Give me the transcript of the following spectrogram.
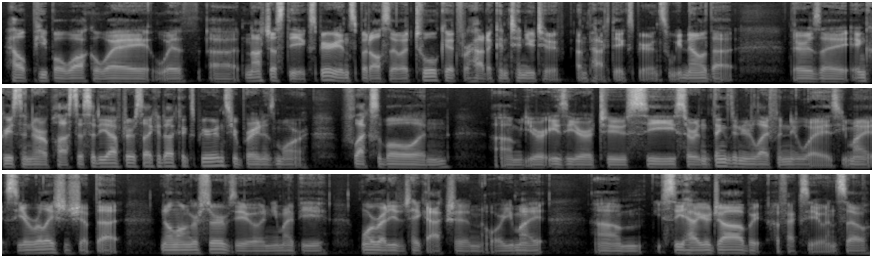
help people walk away with uh, not just the experience, but also a toolkit for how to continue to unpack the experience. We know that there's a increase in neuroplasticity after a psychedelic experience. Your brain is more flexible and um, you're easier to see certain things in your life in new ways. You might see a relationship that no longer serves you, and you might be more ready to take action, or you might um, see how your job affects you. And so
